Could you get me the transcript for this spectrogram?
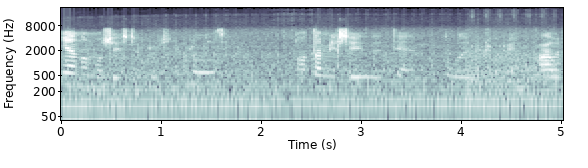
Nie no, może jeszcze wróci, wróci. No tam jeszcze ten półek przyjechałem.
